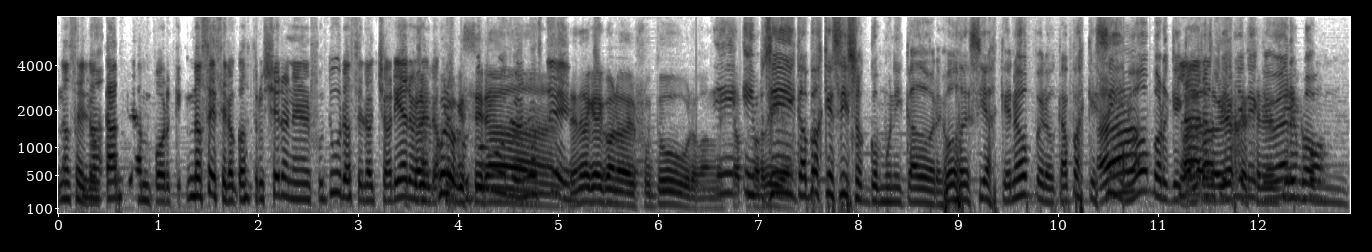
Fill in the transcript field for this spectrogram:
no sé, No. lo cambian porque, no sé, se lo construyeron en el futuro, se lo chorearon los Calculo del que futuro, será. no sé. Tendrá que ver con lo del futuro. Y- sí, capaz que sí son comunicadores. Vos decías que no, pero capaz que sí, Ah, ¿no? Porque claro. capaz que tiene en que el ver tiempo. con,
